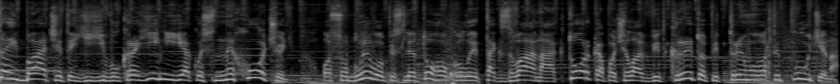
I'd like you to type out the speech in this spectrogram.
Та й бачити її в Україні якось не хочуть, особливо після того, коли так звана акторка почала відкрито підтримувати Путіна.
